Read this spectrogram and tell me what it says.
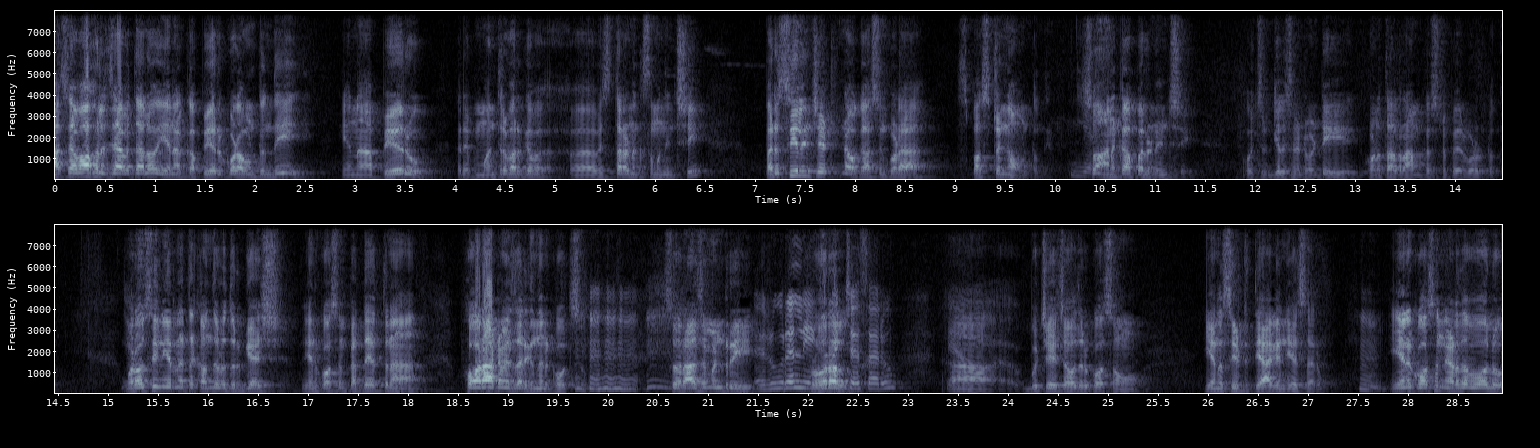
ఆశావాహుల జాబితాలో ఈయన యొక్క పేరు కూడా ఉంటుంది. ఈయన పేరు రేపు మంత్రివర్గ విస్తరణకు సంబంధించి పరిశీలించేటువంటి అవకాశం కూడా స్పష్టంగా ఉంటుంది. సో అనకాపల్లి నుంచి వచ్చి గెలిచినటువంటి కొనతాల రామకృష్ణ పేరు కూడా ఉంటుంది. మరో సీనియర్ నేత కందుల దుర్గేష్ ఈయన కోసం పెద్ద ఎత్తున పోరాటమే జరిగింది అనుకోవచ్చు సో రాజమండ్రి రూరల్ చేశారు. బుచ్చయ్య చౌదరి కోసం ఈయన సీటు త్యాగం చేశారు. ఈయన కోసం నెడదవోలు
